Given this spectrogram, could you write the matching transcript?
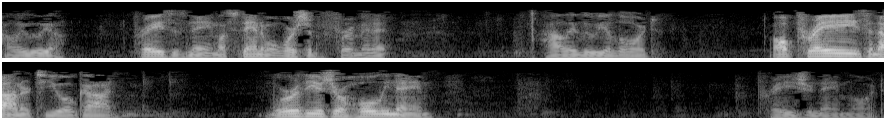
Hallelujah. Praise His name. Let's stand and we'll worship for a minute. Hallelujah, Lord. All praise and honor to you, O God. Worthy is your holy name. Praise your name, Lord.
